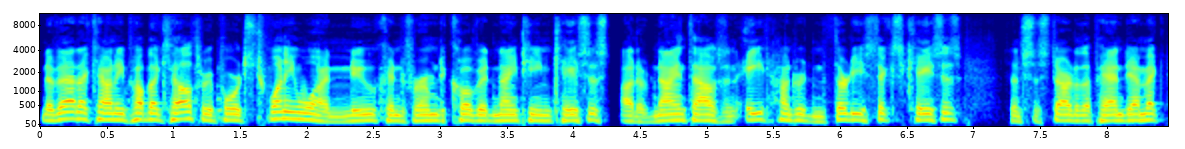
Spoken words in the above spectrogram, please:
Nevada County Public Health reports 21 new confirmed COVID 19 cases out of 9,836 cases since the start of the pandemic.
